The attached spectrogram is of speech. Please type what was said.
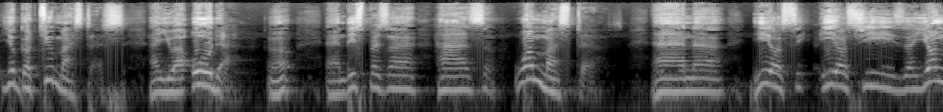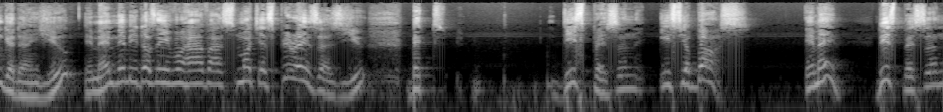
you got two masters and you are older. Uh, and this person has one master. And uh, he or, she, he or she is uh, younger than you. Amen. Maybe he doesn't even have as much experience as you. But this person is your boss. Amen. This person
